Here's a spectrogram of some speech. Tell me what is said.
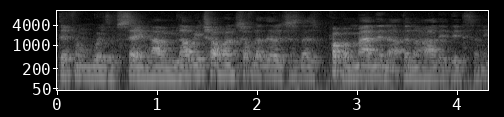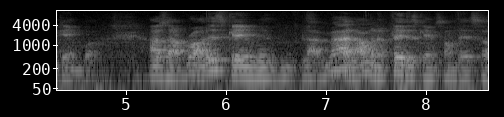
different ways of saying how you love each other and stuff like that. It was just that's proper man in it. I don't know how they did this in the game, but I was like, bro, this game is like man. I'm gonna play this game someday. So,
